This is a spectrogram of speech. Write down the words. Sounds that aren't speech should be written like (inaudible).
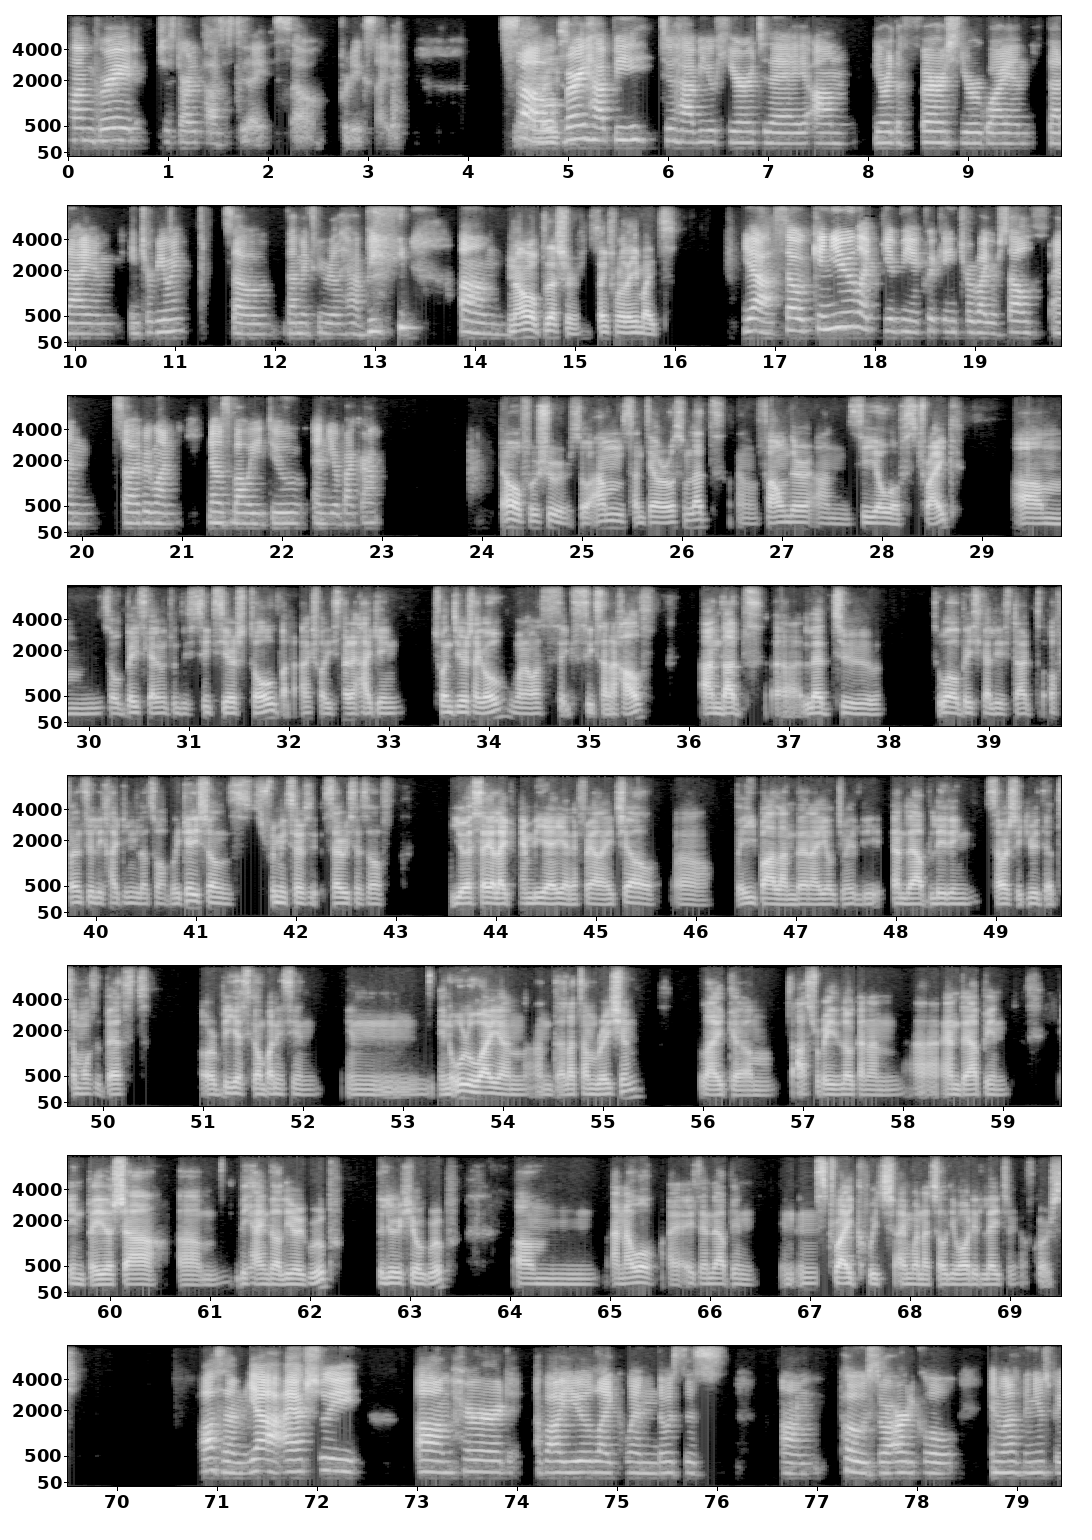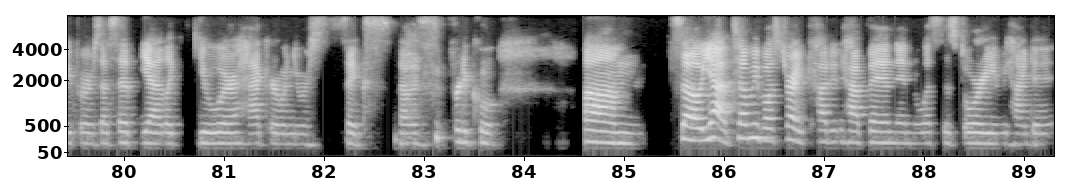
I'm great. Just started classes today, so pretty excited. So Amazing. very happy to have you here today. Um, you're the first Uruguayan that I am interviewing, so that makes me really happy. (laughs) Um, No, pleasure. Thanks for the invites. yeah, so can you like give me a quick intro about yourself and so everyone knows about what you do and your background? Oh, for sure. So I'm Santiago Rosenblatt. I'm founder and CEO of Strike. Um, so basically I'm 26 years old, but actually started hiking 20 years ago when I was six, six and a half. And that uh, led to, to, well, basically start offensively hiking lots of applications, streaming ser- services of USA like NBA, NFL, NHL, uh, PayPal, and then I ultimately ended up leading cybersecurity at some of the best or biggest companies in in in Uruguay and and the Latam region, like um, AstroPay, dLocal, and uh, ended up in in PedidosYa, um, behind the Leader Group, the Delivery Hero Group, um, and now well, I, it ended up in, in in Strike, which I'm gonna tell you about it later, of course. Awesome. Yeah, I actually um heard about you like when there was this um post or article in one of the newspapers that said, yeah, like you were a hacker when you were six. That was (laughs) pretty cool. Um, so yeah, tell me about Strike. How did it happen and what's the story behind it?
